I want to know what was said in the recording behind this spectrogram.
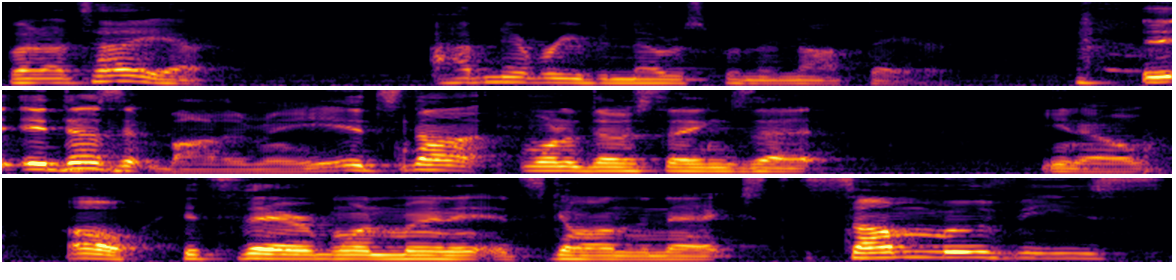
But I tell you, I've never even noticed when they're not there. It, it doesn't bother me. It's not one of those things that you know oh it's there one minute it's gone the next. Some movies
